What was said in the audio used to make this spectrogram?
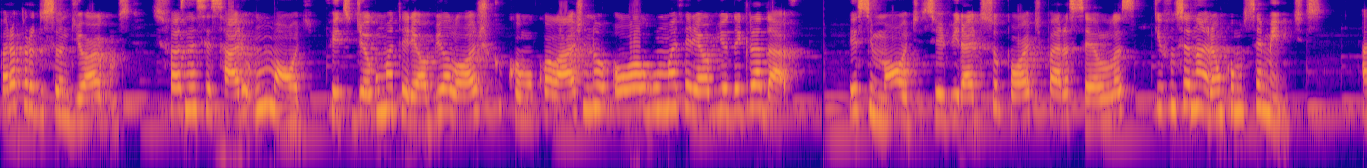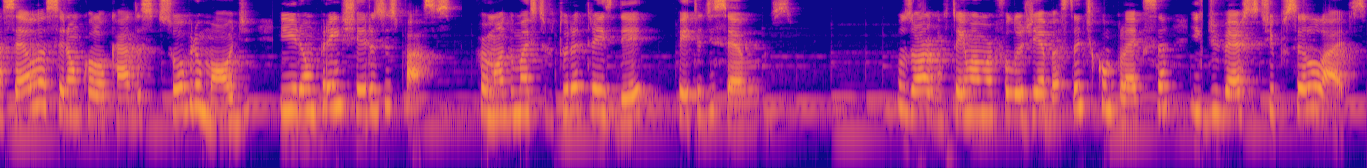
Para a produção de órgãos, se faz necessário um molde, feito de algum material biológico, como colágeno ou algum material biodegradável. Esse molde servirá de suporte para células que funcionarão como sementes. As células serão colocadas sobre o molde e irão preencher os espaços, formando uma estrutura 3D feita de células. Os órgãos têm uma morfologia bastante complexa e diversos tipos celulares,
